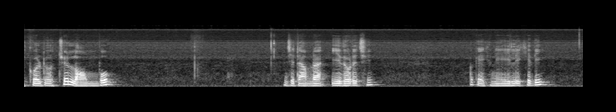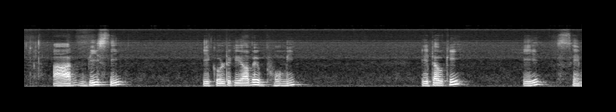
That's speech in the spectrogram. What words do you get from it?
ইকুয়াল টু হচ্ছে লম্ব, যেটা আমরা এ ধরেছি। ওকে এখানে এ লিখে দিই। আর বিসি ইকুয়াল টু কী হবে? ভূমি। এটাও কি? এ সেম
